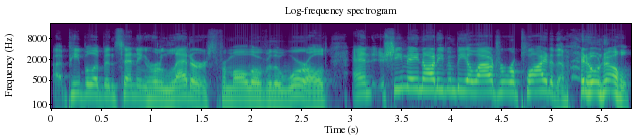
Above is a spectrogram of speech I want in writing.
uh, people have been sending her letters from all over the world, and she may not even be allowed to reply to them. I don't know.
